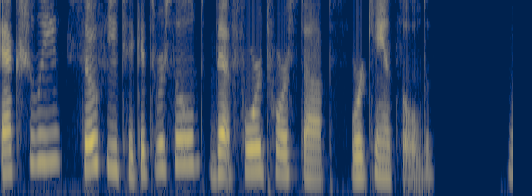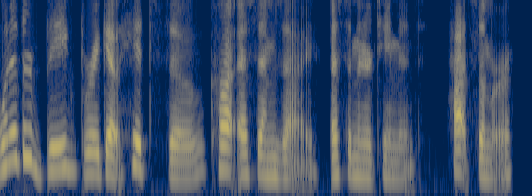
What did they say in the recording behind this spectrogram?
Actually, so few tickets were sold that four tour stops were cancelled. One of their big breakout hits, though, caught SM's eye, SM Entertainment Hot Summer.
